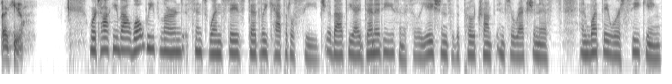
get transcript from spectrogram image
Thank you. We're talking about what we've learned since Wednesday's deadly Capitol siege, about the identities and affiliations of the pro Trump insurrectionists and what they were seeking.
